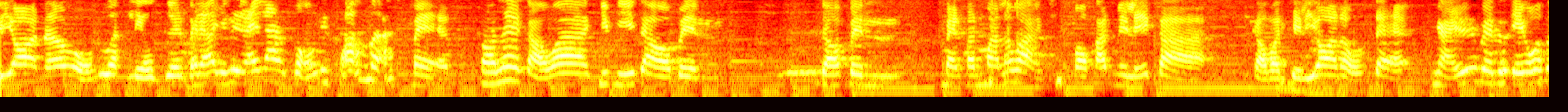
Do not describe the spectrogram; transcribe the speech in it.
ริออนนะครับผม รวดเร็วเกินไปแล้วยังไม่ได้ร่างสองที่ซ้ำอะแหมตอนแรกกะว่าคลิปนี้จะเอาเป็นจะเอาเป็นแมตช์มันๆระหว่างชินมอคัสเมเล็กกับกับวันเคริออนนะผมแต่ไงไม่เป็นเอโอไซ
